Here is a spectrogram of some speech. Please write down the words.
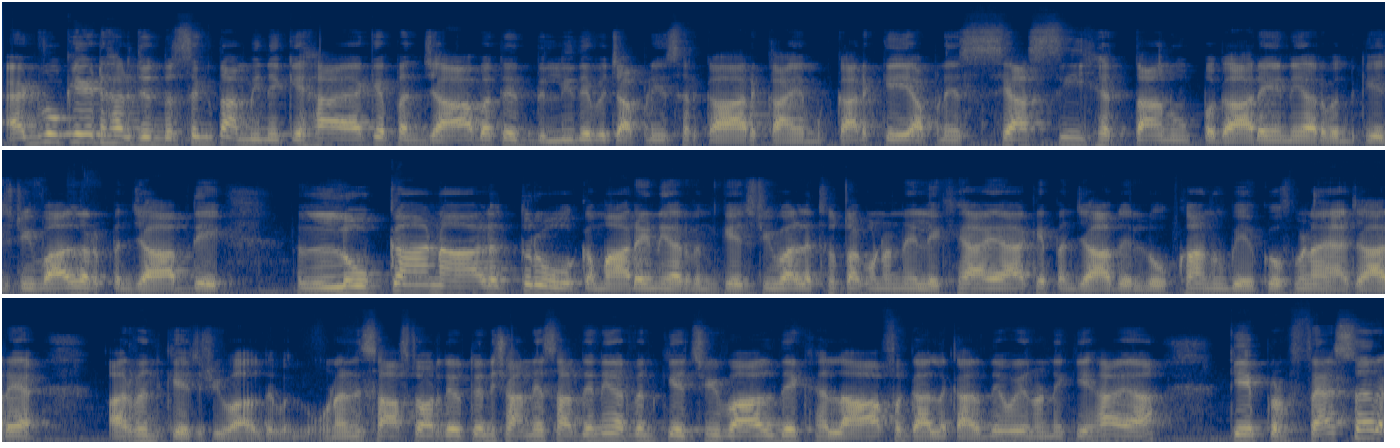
ਐਡਵੋਕੇਟ ਹਰਜਿੰਦਰ ਸਿੰਘ ਧਾਮੀ ਨੇ ਕਿਹਾ ਹੈ ਕਿ ਪੰਜਾਬ ਅਤੇ ਦਿੱਲੀ ਦੇ ਵਿੱਚ ਆਪਣੀ ਸਰਕਾਰ ਕਾਇਮ ਕਰਕੇ ਆਪਣੇ ਸਿਆਸੀ ਹਿੱਤਾਂ ਨੂੰ ਪਗਾ ਰਹੇ ਨੇ ਅਰਵਿੰਦ ਕੇਜਰੀਵਾਲ ਔਰ ਪੰਜਾਬ ਦੇ ਲੋਕਾਂ ਨਾਲ ਧਰੋ ਕਮਾ ਰਹੇ ਨੇ ਅਰਵਿੰਦ ਕੇਜਰੀਵਾਲ। ਇੱਥੋਂ ਤੱਕ ਉਹਨਾਂ ਨੇ ਲਿਖਿਆ ਆ ਕਿ ਪੰਜਾਬ ਦੇ ਲੋਕਾਂ ਨੂੰ ਬੇਵਕੂਫ ਬਣਾਇਆ ਜਾ ਰਿਹਾ ਅਰਵਿੰਦ ਕੇਜਰੀਵਾਲ ਦੇ ਵੱਲੋਂ। ਉਹਨਾਂ ਨੇ ਸਾਫ਼ ਤੌਰ ਦੇ ਉੱਤੇ ਨਿਸ਼ਾਨੇ ਸਾਧੇ ਨੇ। ਅਰਵਿੰਦ ਕੇਜਰੀਵਾਲ ਦੇ ਖਿਲਾਫ ਗੱਲ ਕਰਦੇ ਹੋਏ ਉਹਨਾਂ ਨੇ ਕਿਹਾ ਆ ਕਿ ਪ੍ਰੋਫੈਸਰ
